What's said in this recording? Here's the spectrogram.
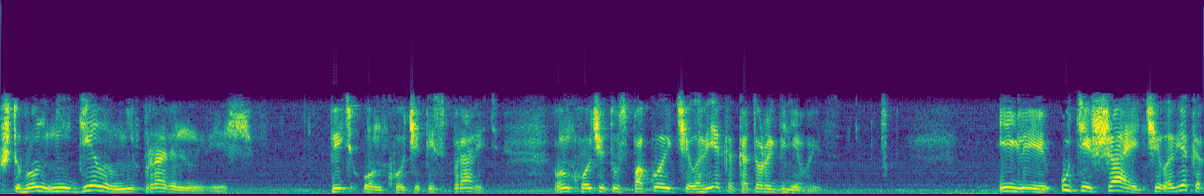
чтобы он не делал неправильную вещь, ведь он хочет исправить. Он хочет успокоить человека, который гневается. Или утешает человека,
